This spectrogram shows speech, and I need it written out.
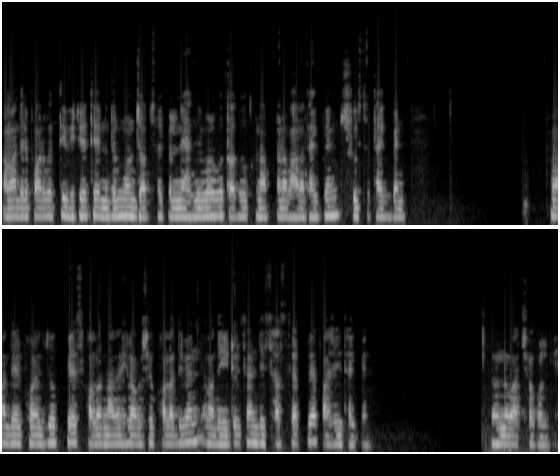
আমাদের পরবর্তী ভিডিওতে নতুন কোন জব সাইকেল নিয়ে হাজির করব ততক্ষণ আপনারা ভালো থাকবেন, সুস্থ থাকবেন। আমাদের ফেসবুক পেজ ফলো না দেখলে অবশ্যই ফলো দিবেন। আমাদের ইউটিউব চ্যানেলটি সাবস্ক্রাইব করে পাশেই থাকবেন। ধন্যবাদ সকলকে।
